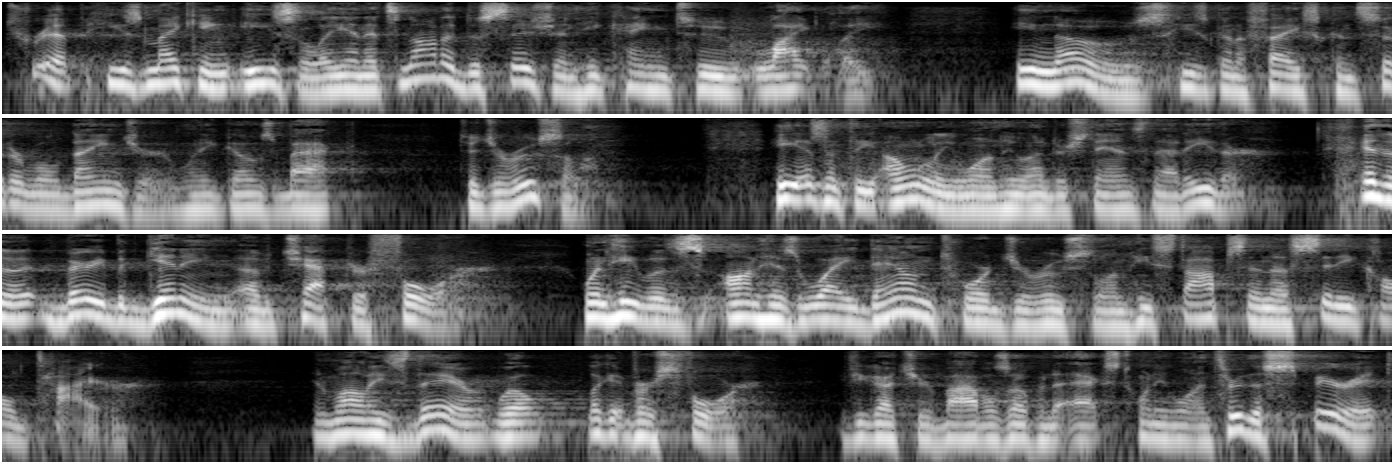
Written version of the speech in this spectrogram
trip he's making easily, and it's not a decision he came to lightly. He knows he's going to face considerable danger when he goes back to Jerusalem. He isn't the only one who understands that either. In the very beginning of chapter 4, when he was on his way down toward Jerusalem, he stops in a city called Tyre. And while he's there, well, look at verse 4. If you got your Bibles open to Acts 21. Through the Spirit,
